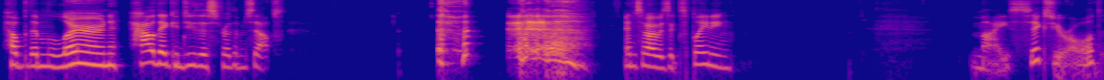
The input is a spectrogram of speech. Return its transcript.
help them learn how they could do this for themselves. And so I was explaining my six year old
